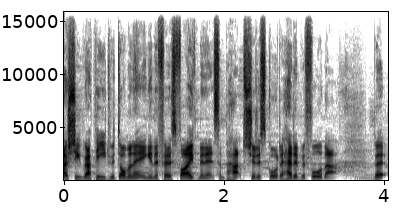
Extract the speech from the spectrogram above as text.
actually Rapid were dominating in the first five minutes and perhaps should have scored a header before that. But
